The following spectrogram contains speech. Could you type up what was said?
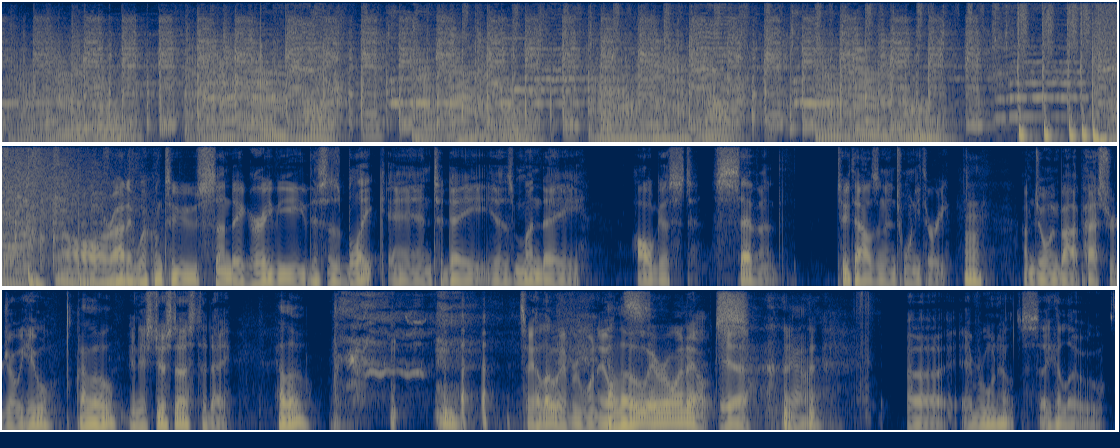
All righty, welcome to Sunday Gravy. This is Blake, and today is Monday, August 7th, 2023. I'm joined by Pastor Joey Hill, Hello. and it's just us today. Hello. Say hello, everyone else. Hello, everyone else. Yeah. Yeah. Uh, everyone else, say hello.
